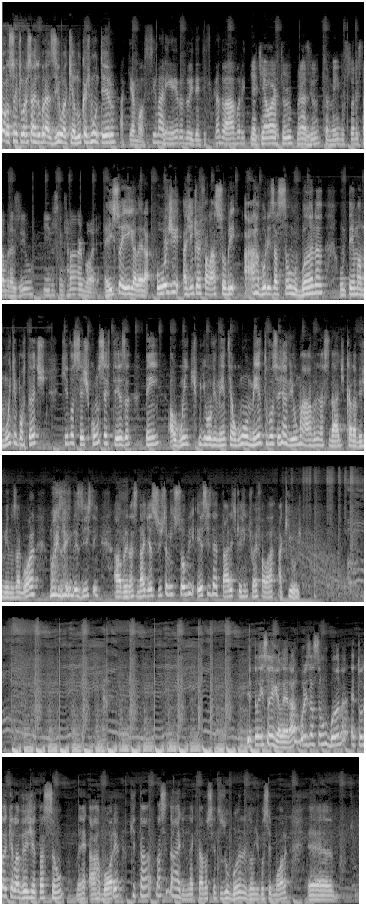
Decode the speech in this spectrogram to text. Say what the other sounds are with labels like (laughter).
Saudações florestais do Brasil, aqui é Lucas Monteiro. Aqui é Moacir Marinheiro do Identificando Árvore. E aqui é o Arthur Brasil, também do Florestal Brasil e do Central Arbórea. É isso aí, galera. Hoje a gente vai falar sobre arborização urbana, um tema muito importante que vocês com certeza têm algum tipo de envolvimento. Em algum momento você já viu uma árvore na cidade, cada vez menos agora, (laughs) mas ainda existem árvores na cidade. E é justamente sobre esses detalhes que a gente vai falar aqui hoje. Então é isso aí, galera. A arborização urbana é toda aquela vegetação né, arbórea que está na cidade, né, que está nos centros urbanos onde você mora. É,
